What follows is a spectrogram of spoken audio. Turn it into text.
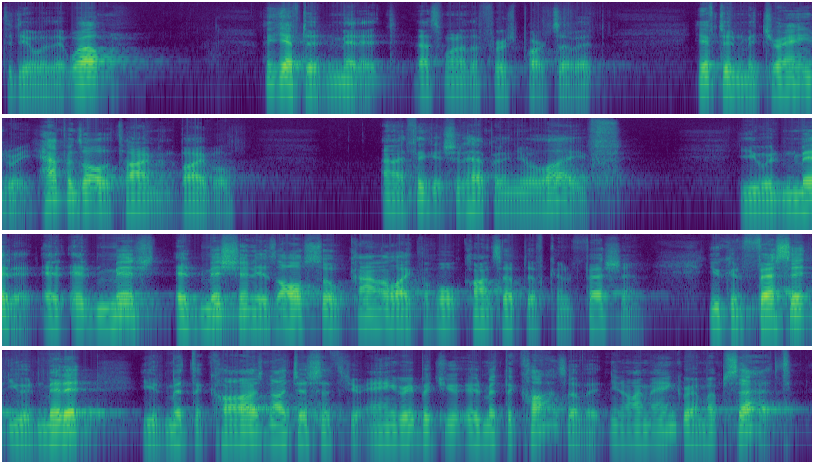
to deal with it? Well, I think you have to admit it. That's one of the first parts of it. You have to admit you're angry. It happens all the time in the Bible. And I think it should happen in your life. You admit it. Admission is also kind of like the whole concept of confession. You confess it, you admit it, you admit the cause, not just that you're angry, but you admit the cause of it. You know, I'm angry, I'm upset,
